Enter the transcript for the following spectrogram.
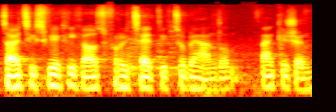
zahlt es sich wirklich aus, frühzeitig zu behandeln. Dankeschön.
